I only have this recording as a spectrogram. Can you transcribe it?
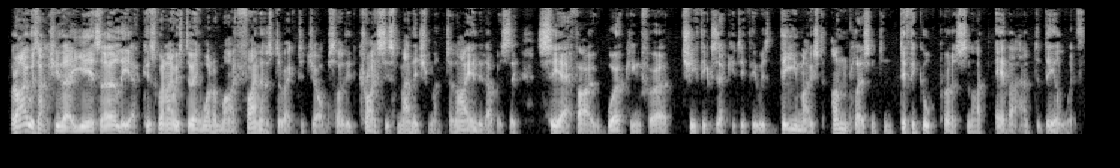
But I was actually there years earlier because when I was doing one of my finance director jobs, I did crisis management, and I ended up as the CFO working for a chief executive who was the most unpleasant and difficult person I've ever had to deal with.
